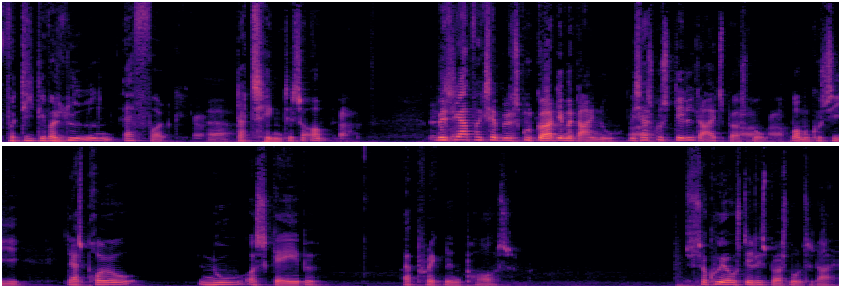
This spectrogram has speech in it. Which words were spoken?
fordi det var lyden af folk, Ja. der tænkte sig om. Hvis jeg for eksempel skulle gøre det med dig nu, hvis jeg skulle stille dig et spørgsmål, hvor man kunne sige, lad os prøve nu at skabe a pregnant pause, så kunne jeg jo stille et spørgsmål til dig.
